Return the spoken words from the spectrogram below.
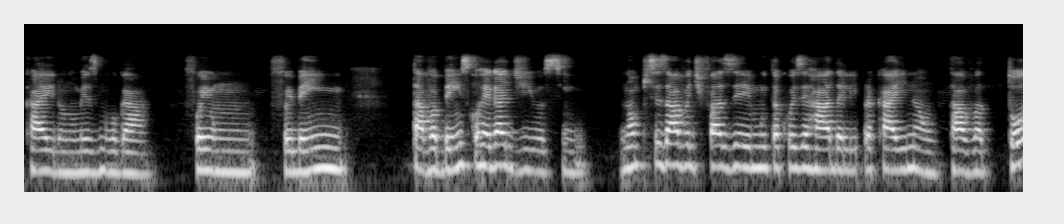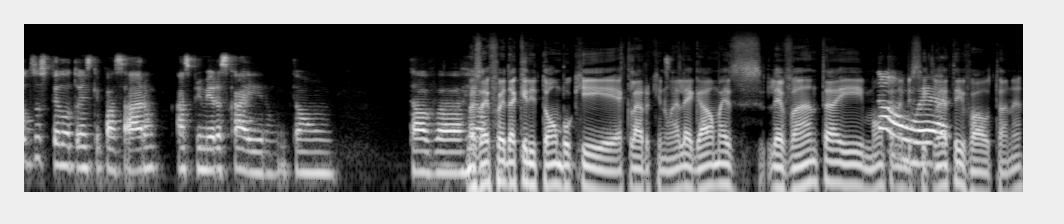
caíram no mesmo lugar. Foi um. Foi bem. Tava bem escorregadio, assim. Não precisava de fazer muita coisa errada ali para cair, não. Tava. Todos os pelotões que passaram, as primeiras caíram. Então Tava mas real... aí foi daquele tombo que é claro que não é legal, mas levanta e monta não, na bicicleta é... e volta, né?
